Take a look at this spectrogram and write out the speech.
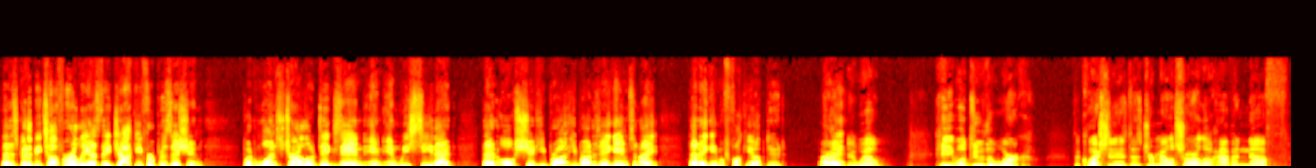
that is going to be tough early as they jockey for position. But once Charlo digs in and, and we see that that oh shit he brought he brought his A game tonight that A game will fuck you up, dude. All right? It will. He will do the work. The question is does Jermell Charlo have enough?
